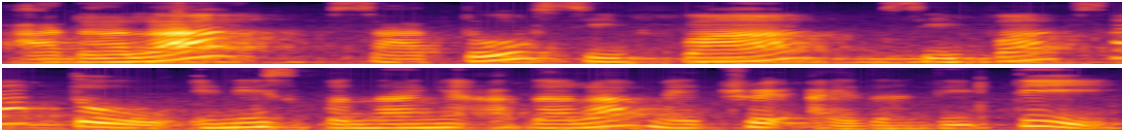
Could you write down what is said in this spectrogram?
adalah satu sifat sifat satu. Ini sebenarnya adalah matrix identity.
